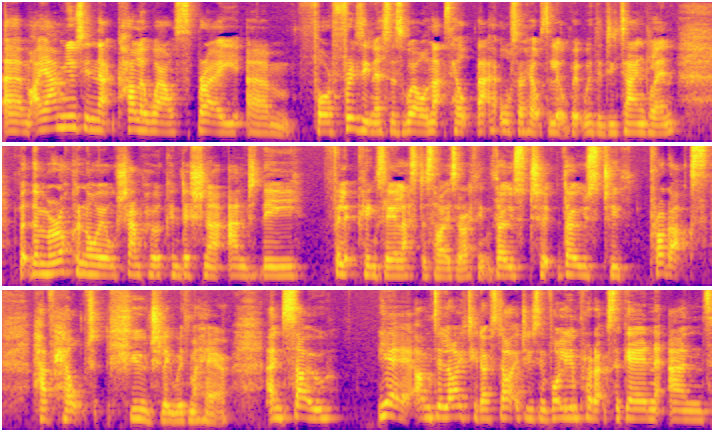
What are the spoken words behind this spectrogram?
Um, I am using that Colour Wow spray um, for frizziness as well and that's helped. that also helps a little bit with the detangling. But the Moroccan oil shampoo and conditioner and the Philip Kingsley elasticizer. I think those two, those two products have helped hugely with my hair. And so, yeah, I'm delighted. I've started using volume products again and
